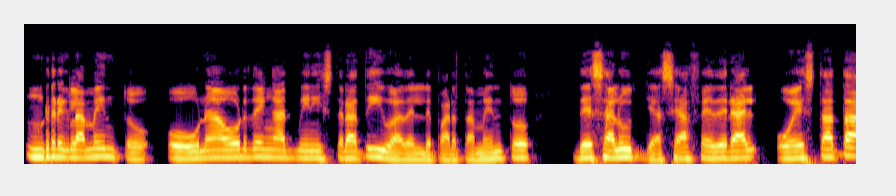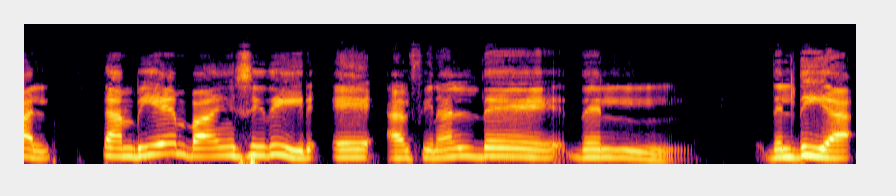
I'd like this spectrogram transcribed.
reglamento o una orden administrativa del Departamento de Salud, ya sea federal o estatal, también va a incidir eh, al final de, del, del día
